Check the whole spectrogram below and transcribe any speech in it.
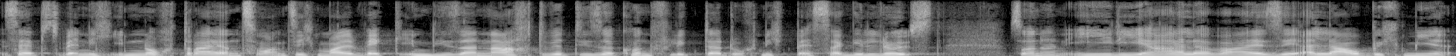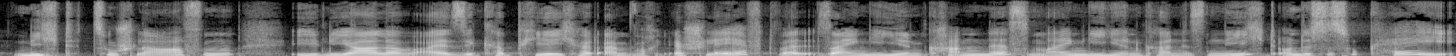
selbst wenn ich ihn noch 23 Mal weg in dieser Nacht, wird dieser Konflikt dadurch nicht besser gelöst, sondern idealerweise erlaube ich mir nicht zu schlafen. Idealerweise kapiere ich halt einfach, er schläft, weil sein Gehirn kann das, mein Gehirn kann es nicht und es ist okay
